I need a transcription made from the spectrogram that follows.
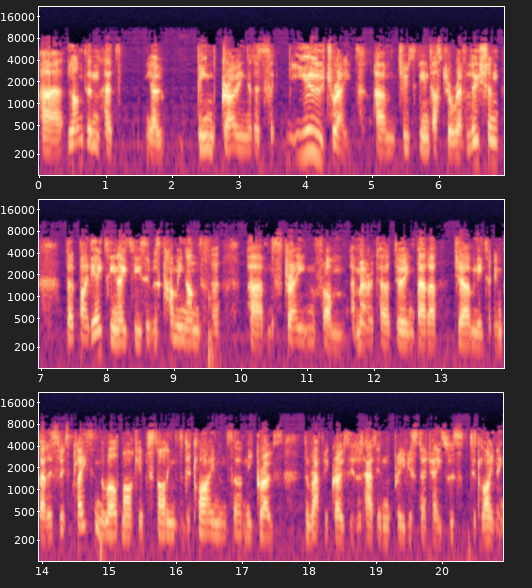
uh, London had you know been growing at a huge rate um, due to the Industrial Revolution. But by the 1880s, it was coming under um, strain from America doing better, Germany doing better. So its place in the world market was starting to decline, and certainly growth, the rapid growth it had had in the previous decades, was declining.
